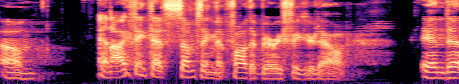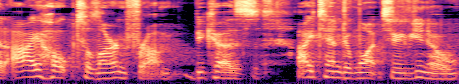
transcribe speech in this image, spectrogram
Um, and I think that's something that Father Barry figured out and that I hope to learn from because I tend to want to, you know,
